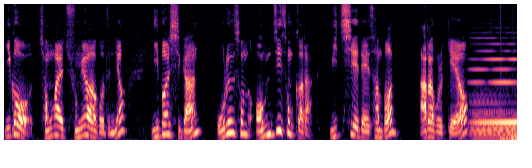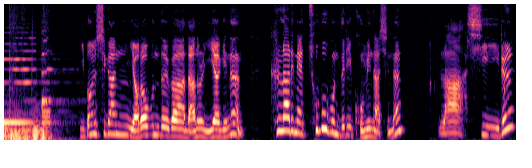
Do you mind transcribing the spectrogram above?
이거 정말 중요하거든요. 이번 시간 오른손 엄지손가락 위치에 대해서 한번 알아볼게요. 이번 시간 여러분들과 나눌 이야기는 클라리넷 초보분들이 고민하시는 라, 시를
